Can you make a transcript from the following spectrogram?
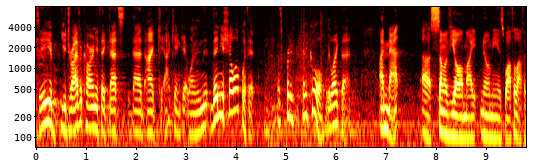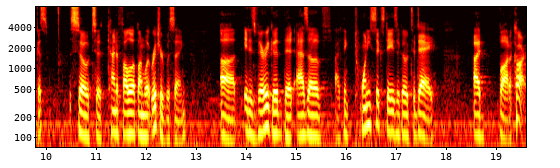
See, you, you drive a car and you think that's that I can't, I can't get one, and then you show up with it. That's pretty pretty cool. We like that. I'm Matt. Uh, some of y'all might know me as Waffleophagus. So, to kind of follow up on what Richard was saying, uh, it is very good that as of, I think, 26 days ago today, I bought a car.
